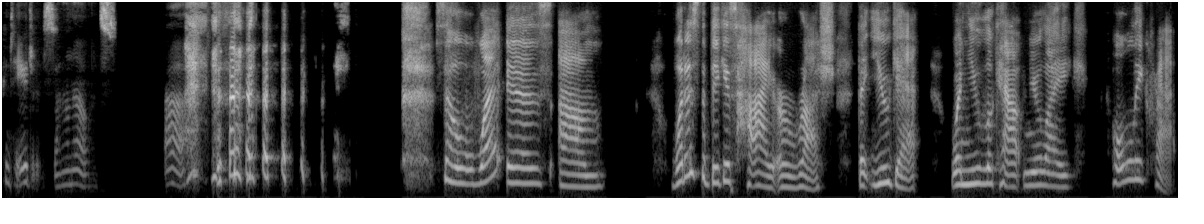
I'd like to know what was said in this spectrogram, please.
contagious. I don't know. It's ah so what is um what is the biggest high or rush that you get when you look out and you're like, holy crap,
